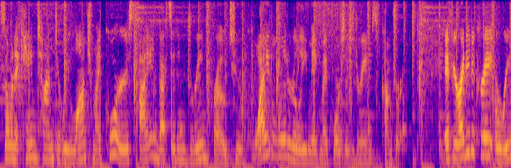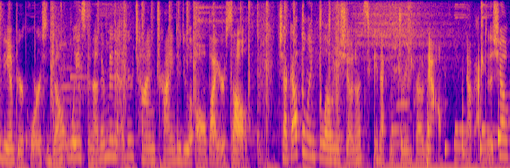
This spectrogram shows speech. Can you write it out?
So when it came time to relaunch my course, I invested in Dreampro to quite literally make my course's dreams come true. If you're ready to create or revamp your course, don't waste another minute of your time trying to do it all by yourself. Check out the link below in the show notes to connect with Dreampro now. Now back to the show.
